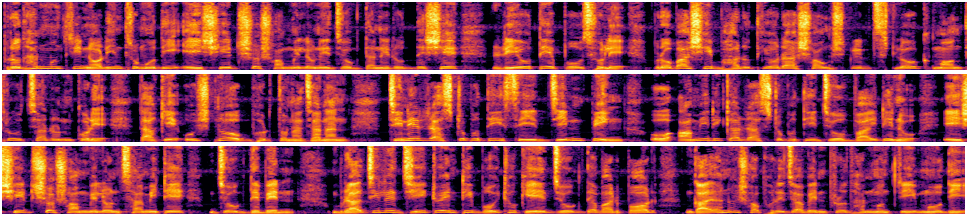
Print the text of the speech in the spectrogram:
প্রধানমন্ত্রী নরেন্দ্র মোদী এই শীর্ষ সম্মেলনে যোগদানের উদ্দেশ্যে রিওতে পৌঁছলে প্রবাসী ভারতীয়রা সংস্কৃত শ্লোক মন্ত্র উচ্চারণ করে তাকে উষ্ণ অভ্যর্থনা জানান। চীনের রাষ্ট্রপতি সি জিনপিং ও আমেরিকার রাষ্ট্রপতি জো বাইডেনও এই শীর্ষ সম্মেলন সামিটে যোগ দেবেন। ব্রাজিলে জি টোয়েন্টি বৈঠকে যোগ দেওয়ার পর গায়ানো সফরে যাবেন প্রধানমন্ত্রী মোদী।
